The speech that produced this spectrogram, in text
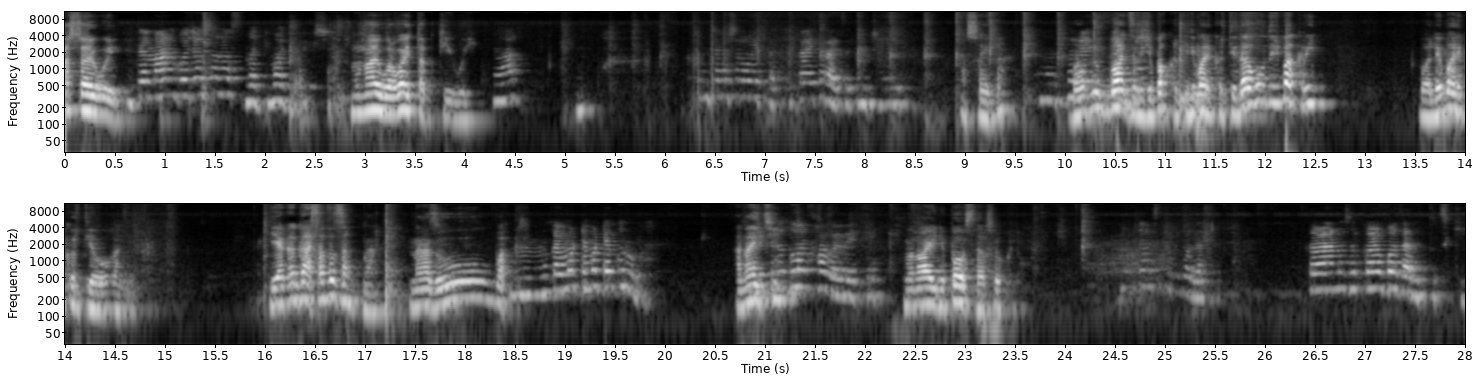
असं आहे वय. त्यांना अनुभव जास्त असणार की माझ्यापेक्षा. म्हणून आईवर वाईटाक ती वय. हा? तुमच्या कशाला वाईटात काय करायचं तुमच्या आई? असं आहे का? करायचं. बाजरीची भाकरी किती भारी करते. दाखव तुझी भाकरी. भले भारी करते हो का? एका घासातच सांगणार नाजूक भाकरी. मग काय मोठ्या मोठ्या करू का? आणायची दोन येते म्हणून आईने पावसा सुकलो. बघा काळानुसार काळ बदलतोच की.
